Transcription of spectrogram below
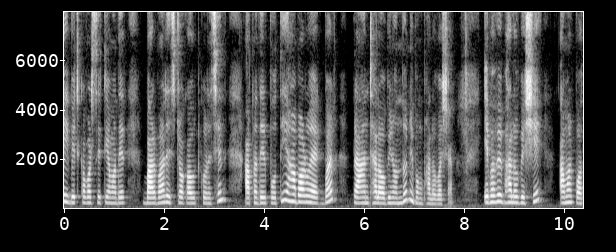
এই বেড কাভার সেটটি আমাদের বারবার স্টক আউট করেছেন। আপনাদের প্রতি আবারও একবার প্রাণ ঢালা অভিনন্দন এবং ভালোবাসা। এভাবে ভালোবেসে আমার পথ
